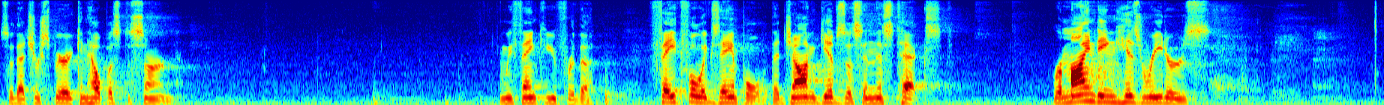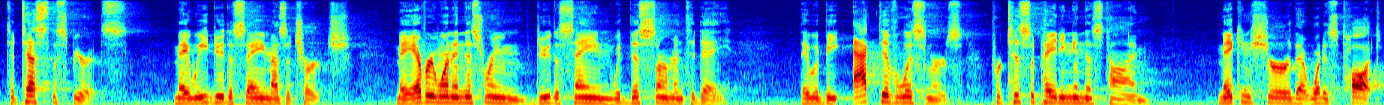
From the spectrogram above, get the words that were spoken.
so that your Spirit can help us discern. And we thank you for the faithful example that John gives us in this text, reminding his readers to test the spirits. May we do the same as a church. May everyone in this room do the same with this sermon today. They would be active listeners participating in this time, making sure that what is taught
